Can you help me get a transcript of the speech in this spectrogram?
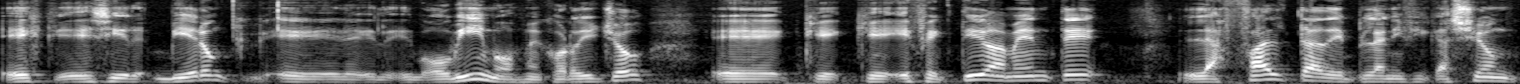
Es, decir, vieron, eh, o vimos, mejor dicho, eh, que, efectivamente la falta de planificación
